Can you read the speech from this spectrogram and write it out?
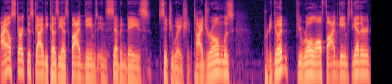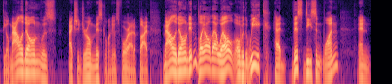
I'll start this guy because he has five games in seven days situation. Ty Jerome was pretty good. If you roll all five games together, Theo Maledon was Actually, Jerome missed one. He was four out of five. Maledon didn't play all that well over the week, had this decent one, and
